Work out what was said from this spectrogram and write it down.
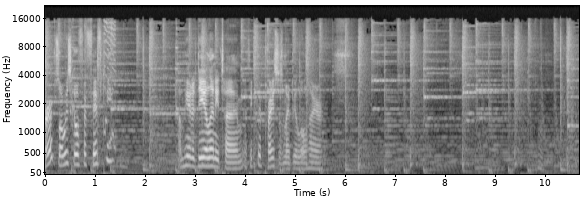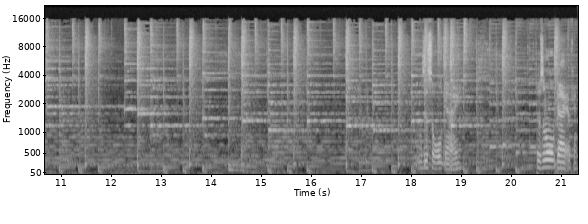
herbs always go for 50? I'm here to deal anytime. I think their prices might be a little higher. This old guy? There's an old guy, okay.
